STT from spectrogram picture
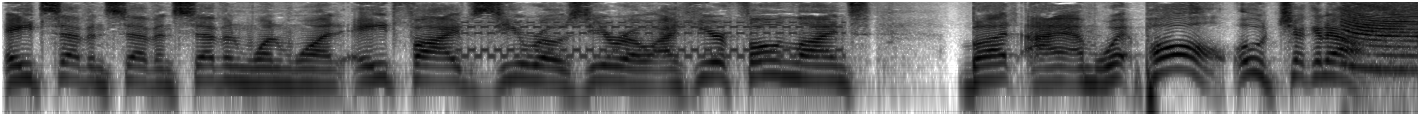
877 711 8500. I hear phone lines, but I am with Paul. Oh, check it out.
